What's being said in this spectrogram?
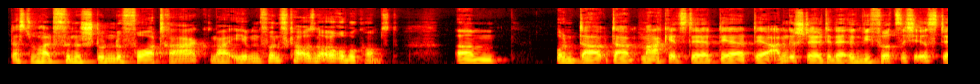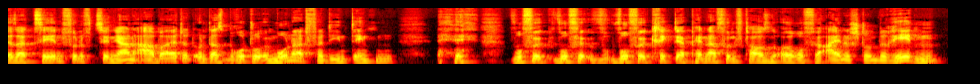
dass du halt für eine Stunde Vortrag mal eben 5000 Euro bekommst. Ähm, und da, da mag jetzt der, der, der Angestellte, der irgendwie 40 ist, der seit 10, 15 Jahren arbeitet und das Brutto im Monat verdient, denken, wofür, wofür, wofür kriegt der Penner 5000 Euro für eine Stunde reden,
